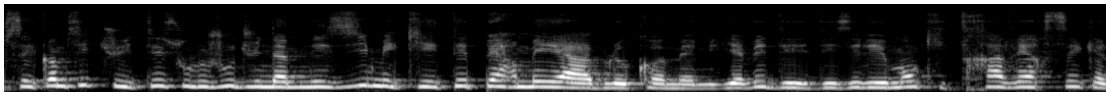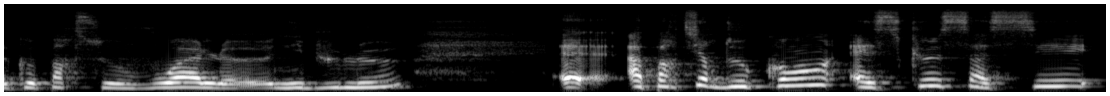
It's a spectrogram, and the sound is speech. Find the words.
c'est comme si tu étais sous le joug d'une amnésie, mais qui était perméable quand même. Il y avait des, éléments qui traversaient quelque part ce voile nébuleux. À partir de quand est-ce que ça s'est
